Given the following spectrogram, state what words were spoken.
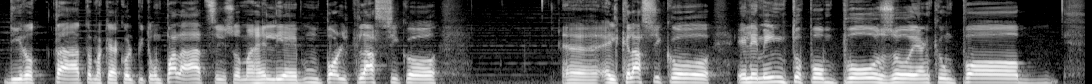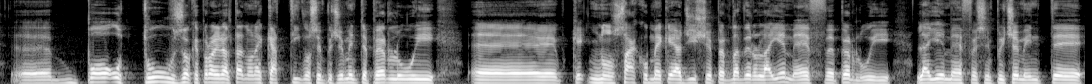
dirottato ma che ha colpito un palazzo. Insomma, Henley è un po' il classico. Eh, è il classico elemento pomposo e anche un po' eh, un po' ottuso, che però in realtà non è cattivo semplicemente per lui, eh, che non sa com'è che agisce per davvero l'IMF, per lui l'IMF è semplicemente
